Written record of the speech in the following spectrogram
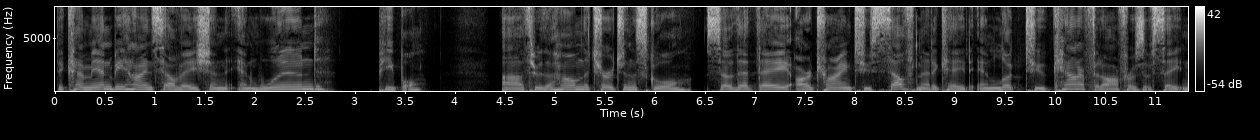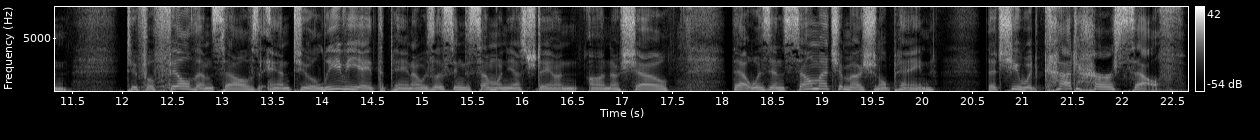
to come in behind salvation and wound people uh, through the home, the church, and the school so that they are trying to self medicate and look to counterfeit offers of Satan to fulfill themselves and to alleviate the pain. I was listening to someone yesterday on, on a show that was in so much emotional pain that she would cut herself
